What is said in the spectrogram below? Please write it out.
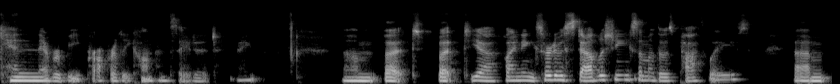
can never be properly compensated, right? Um, but but yeah, finding sort of establishing some of those pathways. Um,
